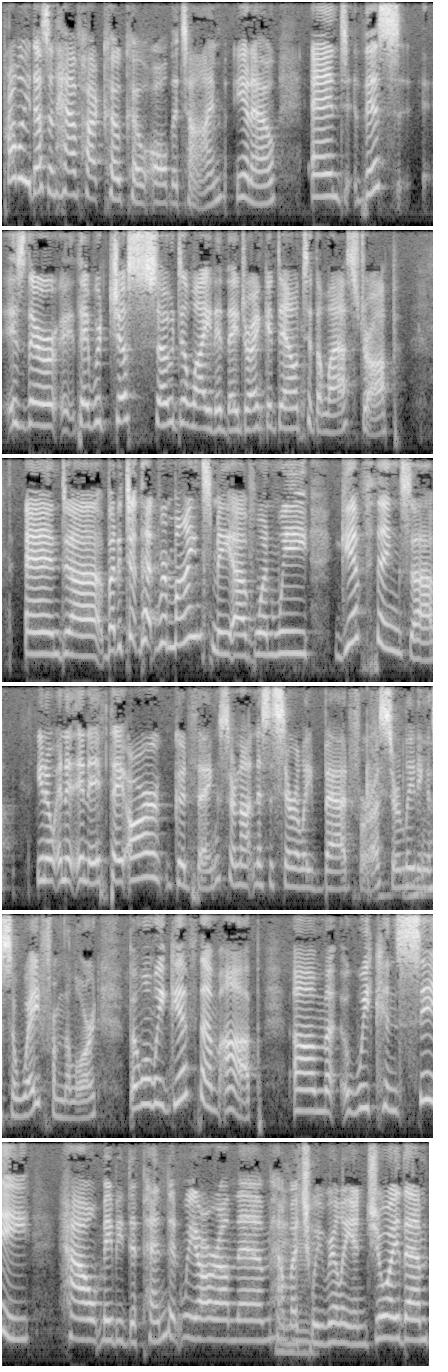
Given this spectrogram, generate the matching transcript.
probably doesn't have hot cocoa all the time, you know, and this is their. They were just so delighted they drank it down to the last drop, and uh, but it, that reminds me of when we give things up. You know, and, and if they are good things, they're not necessarily bad for us or leading us away from the Lord. But when we give them up, um, we can see how maybe dependent we are on them, how much we really enjoy them.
